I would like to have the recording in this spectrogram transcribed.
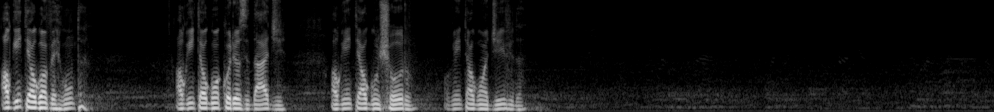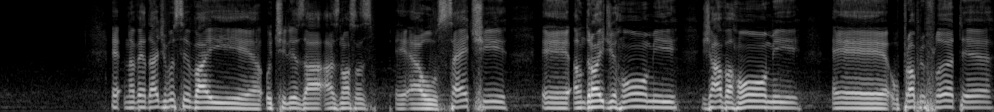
Alguém tem alguma pergunta? Alguém tem alguma curiosidade? Alguém tem algum choro? Alguém tem alguma dívida? É, na verdade, você vai é, utilizar as nossas, é, é o set, é, Android Home, Java Home, é, o próprio Flutter,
